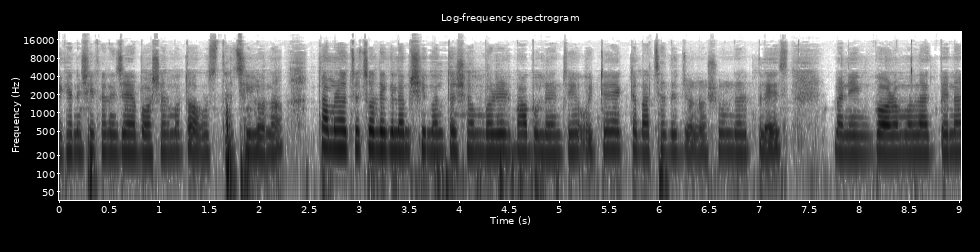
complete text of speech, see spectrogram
এখানে সেখানে যায় বসার মতো অবস্থা ছিল না। তো আমরা হচ্ছে চলে গেলাম সীমান্ত সম্বরের বাবুল্যান্ডে ওইটাই একটা বাচ্চাদের জন্য সুন্দর প্লেস মানে গরমও লাগবে না,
